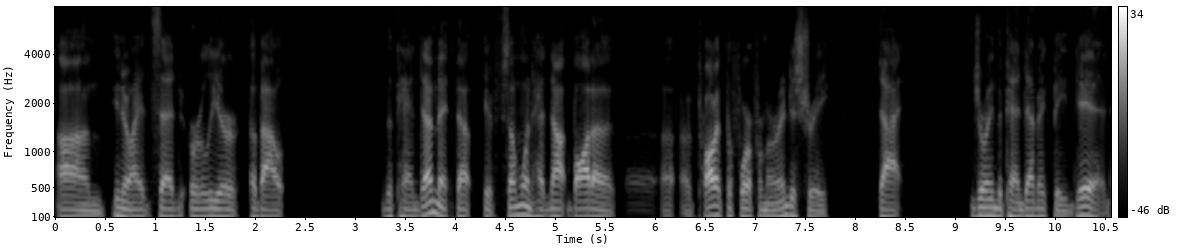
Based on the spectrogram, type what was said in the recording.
Um, you know, I had said earlier about the pandemic that if someone had not bought a, a, a product before from our industry, that during the pandemic they did.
